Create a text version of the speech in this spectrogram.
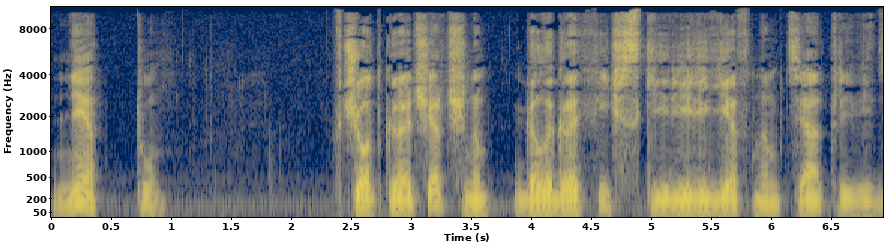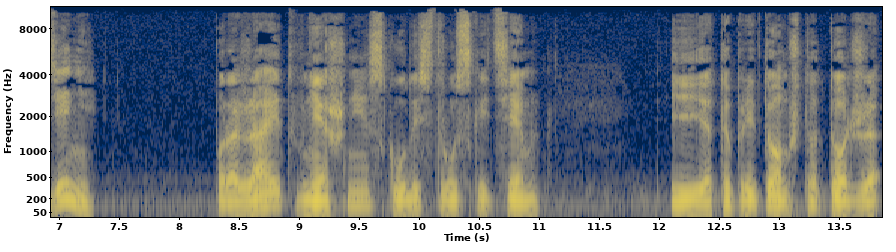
Нету. В четко очерченном голографически рельефном театре видений поражает внешняя скудость русской темы. И это при том, что тот же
